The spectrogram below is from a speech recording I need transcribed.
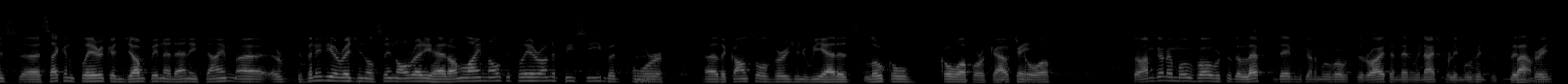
as uh, second player can jump in at any time, uh, Divinity Original Sin already had online multiplayer on the PC, but Hmm. for uh, the console version we added local co-op or couch great. co-op. So I'm going to move over to the left, Dave's going to move over to the right, and then we naturally move into split Wow. screen.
